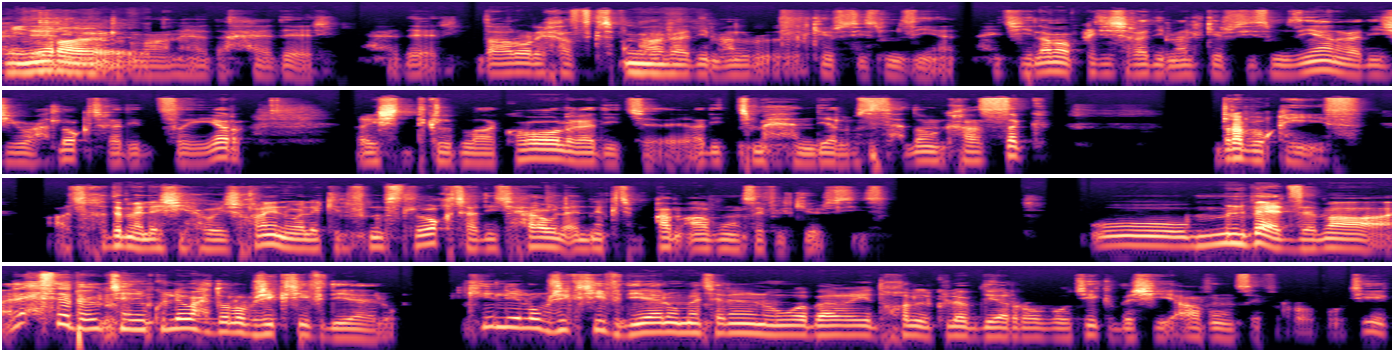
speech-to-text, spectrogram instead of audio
يعني راه هذا حذاري. حذاري. ضروري خاصك تبقى غادي مع ال cursus مزيان. حيت إلا ما بقيتيش غادي مع ال cursus مزيان غادي يجي واحد الوقت غادي تصير غادي يشدك ال blackhole غادي غادي تمحن ديال بصح. donc خاصك ضرب وقيس. غتخدم على شي حوايج أخرين ولكن في نفس الوقت غادي تحاول أنك تبقى م avancé في ال cursus. ومن بعد زعما على حساب عاوتاني كل واحد l'objectif ديالو. كاين اللي l'objectif ديالو مثلا هو باغي يدخل ال club ديال ال robotique باش ي avancer في ال robotique.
